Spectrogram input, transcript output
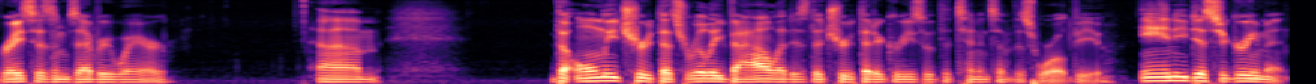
racism's everywhere. Um, the only truth that's really valid is the truth that agrees with the tenets of this worldview. Any disagreement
